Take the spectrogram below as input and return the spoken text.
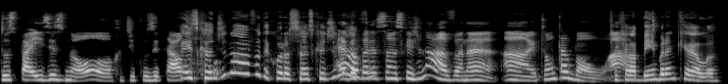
dos países nórdicos e tal. É escandinava, decoração escandinava. É decoração escandinava, né? Ah, então tá bom. Ah. Aquela bem branquela.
